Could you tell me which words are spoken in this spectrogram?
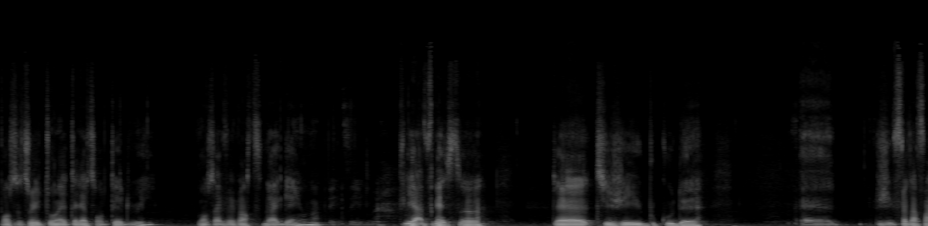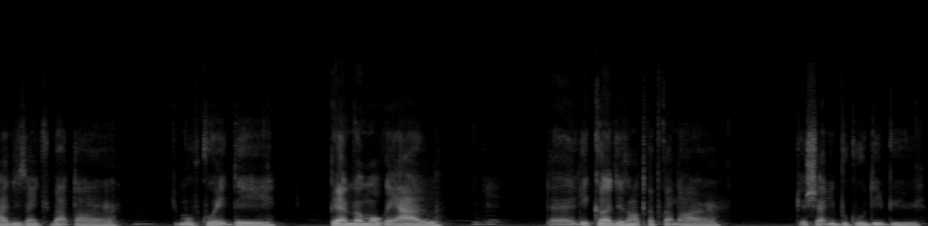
bon, c'est sûr, les taux d'intérêt sont élevés. Bon, ça fait partie de la game. Effectivement. Puis après ça, j'ai eu beaucoup de. j'ai fait affaire des incubateurs qui m'ont beaucoup aidé. PME Montréal, OK. euh, l'École des entrepreneurs, que je suis allé beaucoup au début.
